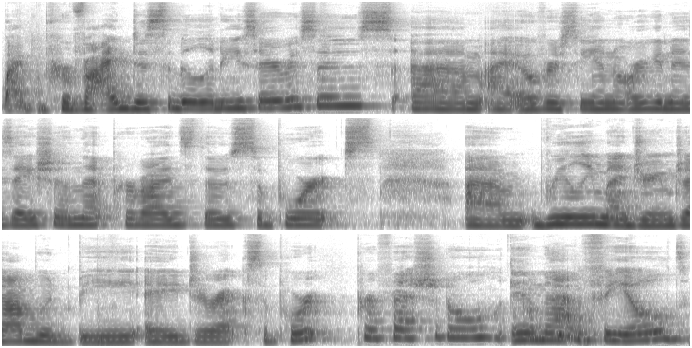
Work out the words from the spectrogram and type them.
I provide disability services. Um, I oversee an organization that provides those supports. Um, really, my dream job would be a direct support professional in that field.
